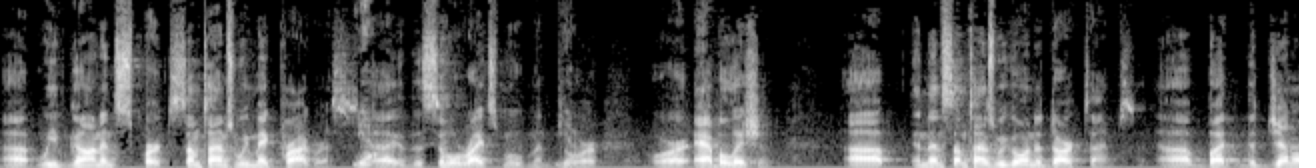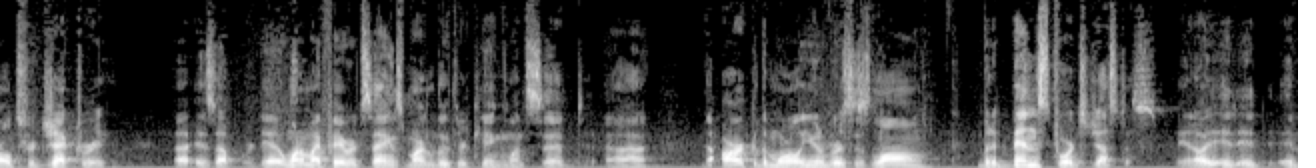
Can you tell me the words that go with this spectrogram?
uh, we've gone in spurts. Sometimes we make progress, yeah. uh, the civil rights movement yeah. or, or abolition. Uh, and then sometimes we go into dark times. Uh, but the general trajectory uh, is upward. Yeah, one of my favorite sayings, Martin Luther King once said, uh, the arc of the moral universe is long, but it bends towards justice. You know, it, it, it,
